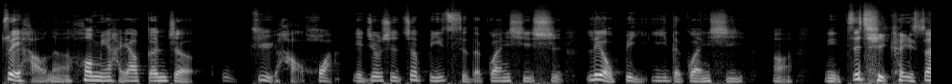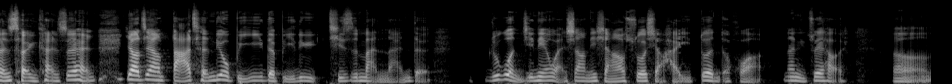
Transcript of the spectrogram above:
最好呢，后面还要跟着五句好话，也就是这彼此的关系是六比一的关系啊。你自己可以算算看，虽然要这样达成六比一的比率，其实蛮难的。如果你今天晚上你想要说小孩一顿的话，那你最好，嗯，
